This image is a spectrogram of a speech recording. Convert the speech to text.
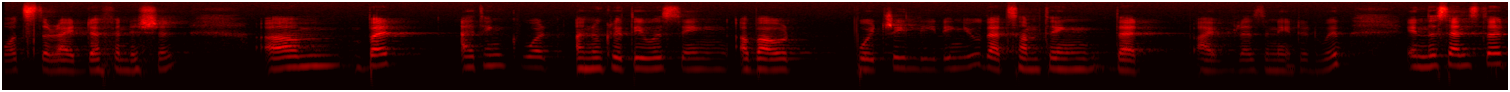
what's the right definition. Um, but I think what Anukriti was saying about poetry leading you, that's something that I've resonated with, in the sense that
